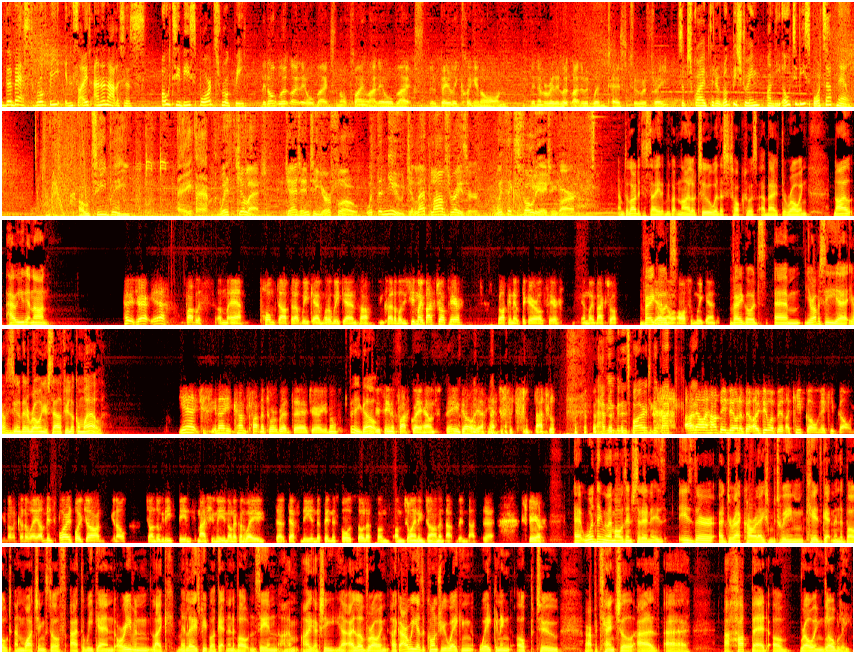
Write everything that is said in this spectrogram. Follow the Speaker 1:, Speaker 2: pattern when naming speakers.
Speaker 1: The best rugby insight and analysis. OTB Sports Rugby.
Speaker 2: They don't look like the All Blacks, they're not playing like the All Blacks, they're barely clinging on. They never really looked like they would win Test 2 or 3.
Speaker 1: Subscribe to the rugby stream on the OTB Sports app now.
Speaker 3: OTB AM.
Speaker 4: With Gillette. Get into your flow with the new Gillette Labs Razor with exfoliating bar.
Speaker 5: I'm delighted to say that we've got Niall O'Toole with us to talk to us about the rowing. Niall, how are you getting on?
Speaker 6: Hey, Jer. Yeah, fabulous. I'm uh, pumped after that weekend. What a weekend, huh? Incredible. You see my backdrop here? Rocking out the girls here in my backdrop.
Speaker 5: Very
Speaker 6: yeah,
Speaker 5: good.
Speaker 6: No, awesome weekend.
Speaker 5: Very good. Um, you're obviously uh, you're obviously doing a bit of rowing yourself. You're looking well.
Speaker 6: Yeah, just you know, you can't fatten a thoroughbred, uh, Jerry. You know.
Speaker 5: There you go.
Speaker 6: You've seen a fat greyhound. There you go. Yeah, yeah. Just it's natural.
Speaker 5: have you been inspired to get back?
Speaker 6: I know. I have been doing a bit. I do a bit. I keep going. I keep going. You know that kind of way. I'm inspired by John. You know, John Duggan. Been smashing me. You know that kind of way. De- definitely in the fitness buzz. So that's I'm, I'm joining John in that in that uh, sphere.
Speaker 5: Uh, one thing that I'm always interested in is is there a direct correlation between kids getting in the boat and watching stuff at the weekend, or even like middle aged people getting in a boat and seeing, um, I actually, yeah, I love rowing. Like, are we as a country waking, wakening up to our potential as a, a hotbed of rowing globally?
